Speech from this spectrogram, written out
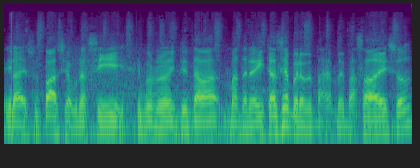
eh, la de su espacio, aún así siempre uno intentaba mantener distancia, pero me pasaba eso.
